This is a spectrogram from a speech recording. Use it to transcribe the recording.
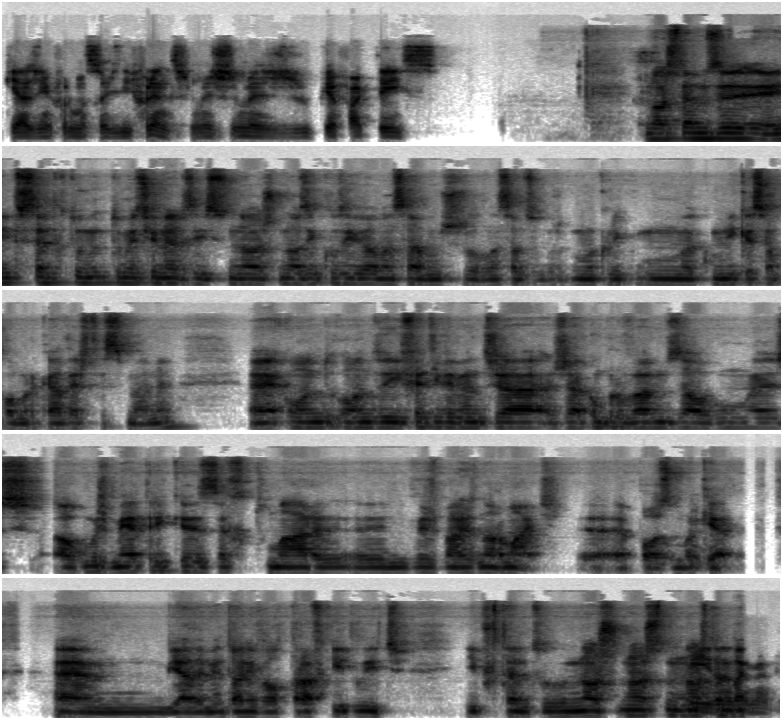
que haja informações diferentes, mas, mas o que é facto é isso. Nós estamos, é, é interessante que tu, tu mencionares isso, nós, nós inclusive lançámos, lançámos uma, uma comunicação para o mercado esta semana, eh, onde, onde efetivamente já, já comprovamos algumas, algumas métricas a retomar uh, níveis mais normais uh, após uma queda, um, nomeadamente ao nível de tráfego e de leads. E, portanto, nós, nós, nós também temos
